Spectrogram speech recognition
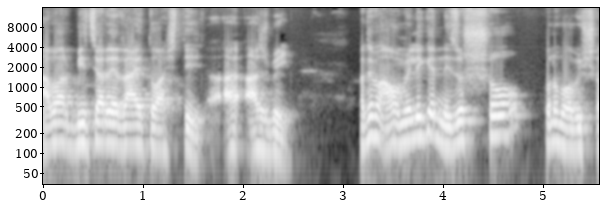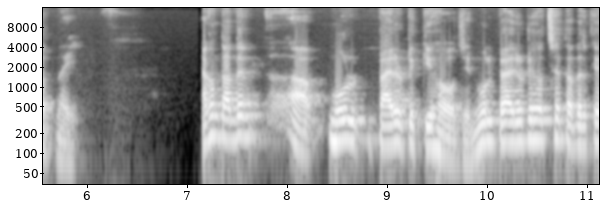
আবার বিচারের রায় তো আসতেই আসবেই। অতএব আওয়ামী লীগের নিজস্ব কোনো ভবিষ্যৎ নাই। এখন তাদের মূল প্রায়োরিটি কি হওয়া উচিত? মূল প্রায়োরিটি হচ্ছে তাদেরকে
